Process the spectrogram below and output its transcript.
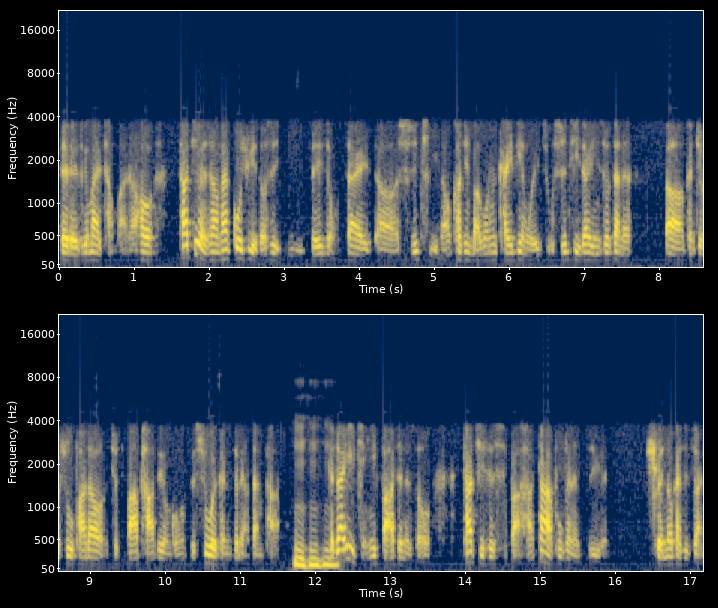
对对，这个卖场嘛，然后它基本上它过去也都是以这一种在呃实体，然后靠近百货公司开店为主，实体在营收占了呃可能九十五趴到九十八趴这种公司，数位可能就两三趴。嗯哼哼。可在疫情一发生的时候，它其实是把它大部分的资源全都开始转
